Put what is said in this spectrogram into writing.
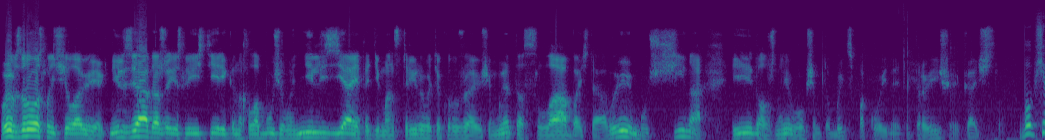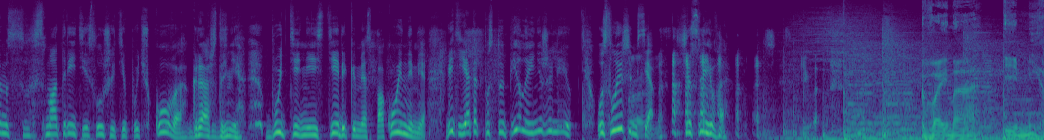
Вы взрослый человек. Нельзя, даже если истерика нахлобучила, нельзя это демонстрировать окружающим. Это слабость. А вы мужчина и должны, в общем-то, быть спокойны. Это первейшее качество. В общем, смотрите и слушайте Пучкова, граждане. Будьте не истериками, а спокойными. Ведь я так поступила и не жалею. Услышимся. Правильно. Счастливо. Счастливо. «Война и мир».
